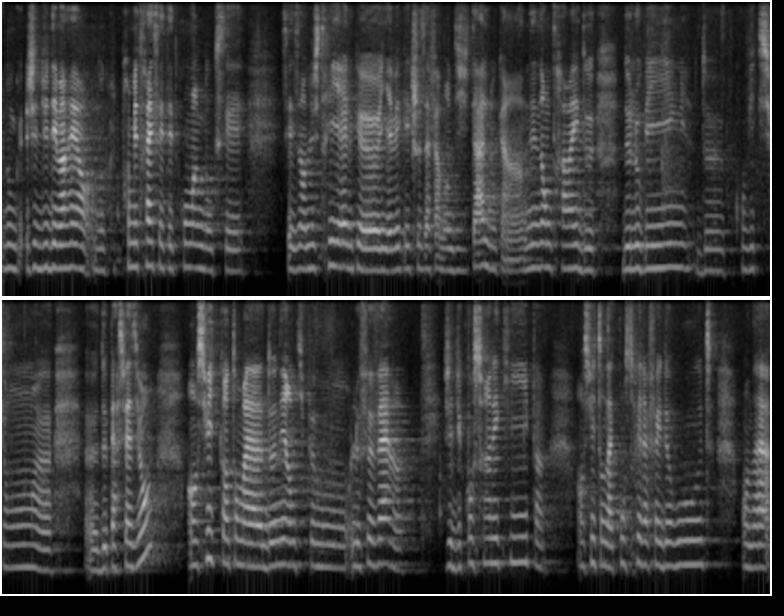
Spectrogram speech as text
donc j'ai dû démarrer. donc le premier travail, ça a été de convaincre donc ces industriels qu'il y avait quelque chose à faire dans le digital. Donc un énorme travail de, lobbying, de conviction, euh, euh, de persuasion. Ensuite, quand on m'a donné un petit peu le feu vert, j'ai dû construire l'équipe. Ensuite, on a construit la feuille de route. On a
